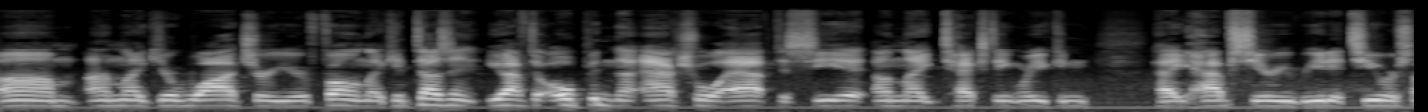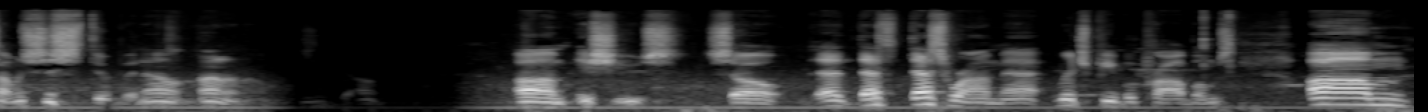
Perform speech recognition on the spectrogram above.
um, on like your watch or your phone. Like it doesn't. You have to open the actual app to see it, unlike texting where you can like, have Siri read it to you or something. It's just stupid. I don't, I don't know. Um, issues. So that, that's that's where I'm at. Rich people problems. Um,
